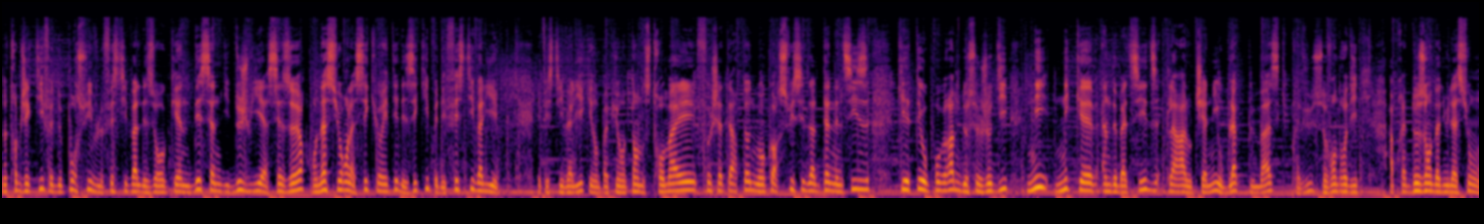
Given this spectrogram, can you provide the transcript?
Notre objectif est de poursuivre le festival des Eurocaines dès samedi 2 juillet à 16h en assurant la sécurité des équipes et des festivaliers. Les festivaliers qui n'ont pas pu entendre Stromae, Faux ou encore Suicidal Tendencies qui étaient au programme de ce jeudi, ni Nick Cave and the Bad Seeds, Clara Luciani ou Black Pumas prévu ce vendredi. Après deux ans d'annulation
